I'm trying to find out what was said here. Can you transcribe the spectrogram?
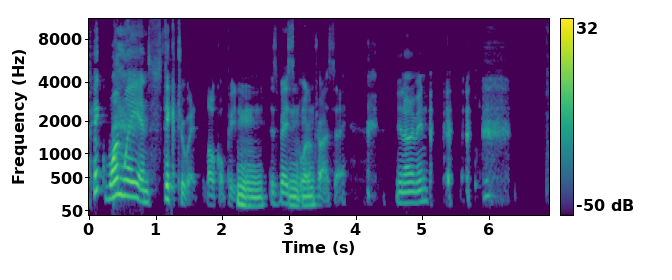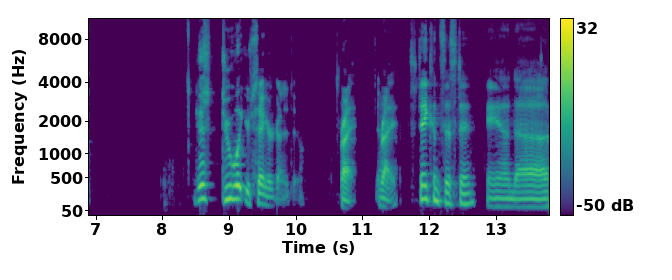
pick one way and stick to it, local people. Mhm. Is basically what I'm trying to say. You know what I mean? Just do what you say you're going to do. Right. Right. Stay consistent and uh,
